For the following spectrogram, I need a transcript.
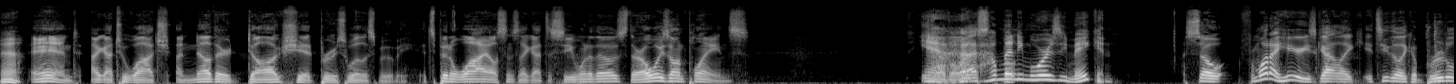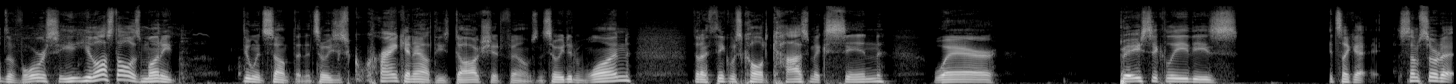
Yeah. and I got to watch another dog shit Bruce Willis movie. It's been a while since I got to see one of those. They're always on planes. Yeah. Yeah, the how, last- how many more is he making? So from what I hear, he's got like it's either like a brutal divorce. He he lost all his money doing something, and so he's just cranking out these dog shit films. And so he did one that I think was called Cosmic Sin, where basically these it's like a some sort of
